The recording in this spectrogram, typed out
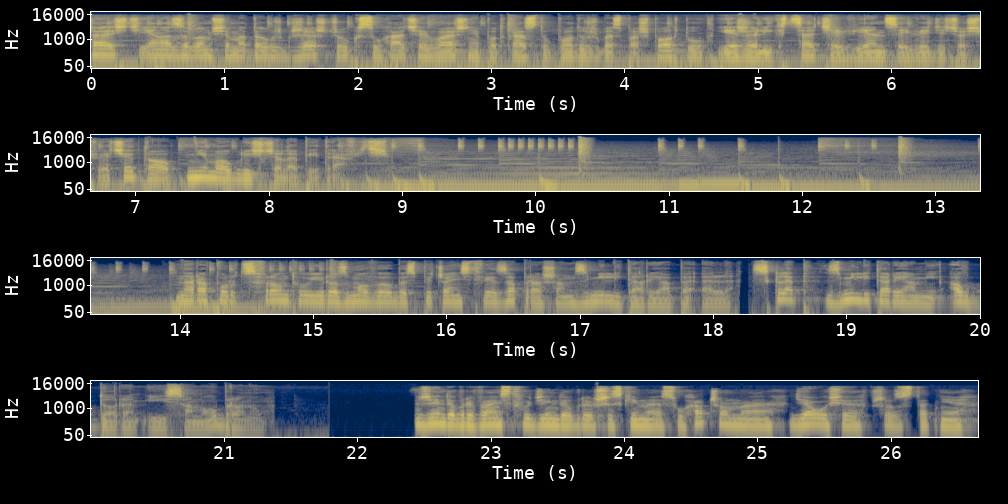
Cześć, ja nazywam się Mateusz Grzeszczuk, słuchacie właśnie podcastu Podróż bez paszportu. Jeżeli chcecie więcej wiedzieć o świecie, to nie mogliście lepiej trafić. Na raport z frontu i rozmowy o bezpieczeństwie zapraszam z militaria.pl, sklep z militariami, outdoorem i samoobroną. Dzień dobry Państwu, dzień dobry wszystkim słuchaczom. Działo się przez ostatnie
